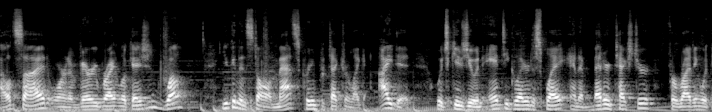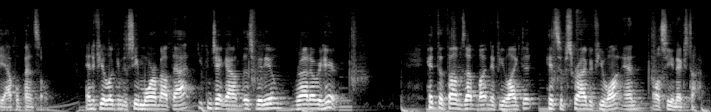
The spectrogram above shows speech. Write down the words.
outside or in a very bright location? Well, you can install a matte screen protector like I did, which gives you an anti-glare display and a better texture for writing with the Apple Pencil. And if you're looking to see more about that, you can check out this video right over here. Hit the thumbs up button if you liked it, hit subscribe if you want, and I'll see you next time.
